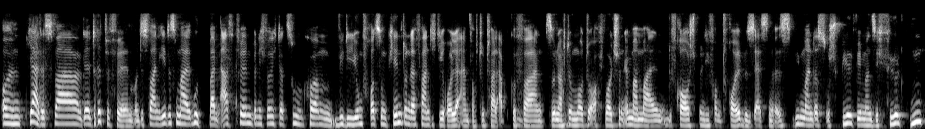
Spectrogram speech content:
Und ja, das war der dritte Film. Und es waren jedes Mal, gut, beim ersten Film bin ich wirklich dazugekommen wie die Jungfrau zum Kind. Und da fand ich die Rolle einfach total abgefahren. So nach dem Motto, ach, ich wollte schon immer mal eine Frau spielen, die vom Troll besessen ist. Wie man das so spielt, wie man sich fühlt, hm,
